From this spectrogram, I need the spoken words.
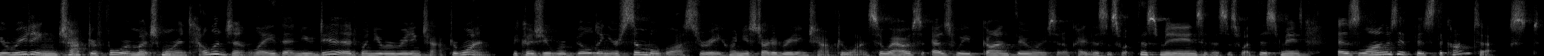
you're reading chapter four much more intelligently than you did when you were reading chapter one because you were building your symbol glossary when you started reading chapter one. So as as we've gone through and we said, okay, this is what this means, and this is what this means, as long as it fits the context,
